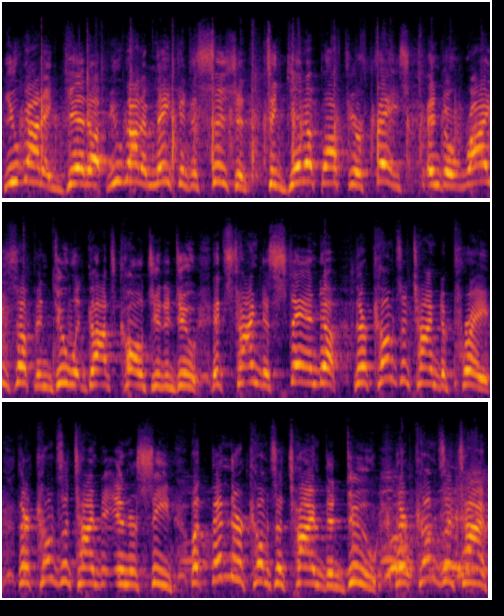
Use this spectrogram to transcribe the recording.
You got to get up. You got to make a decision to get up off your face and to rise up and do what God's called you to do. It's time to stand up. There comes a time to pray, there comes a time to intercede, but then there comes a time to do. There comes a time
